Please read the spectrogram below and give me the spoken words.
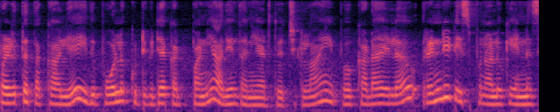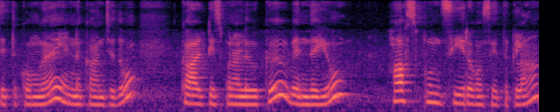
பழுத்த தக்காளியை இது போல் குட்டி குட்டியாக கட் பண்ணி அதையும் தனியாக எடுத்து வச்சுக்கலாம். இப்போ கடாயில் ரெண்டு டீஸ்பூன் அளவுக்கு எண்ணெய் சேர்த்துக்கோங்க. எண்ணெய் காஞ்சதும் கால் டீஸ்பூன் அளவுக்கு வெந்தயம் ஹாஃப் ஸ்பூன் சீரகம் சேர்த்துக்கலாம்.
